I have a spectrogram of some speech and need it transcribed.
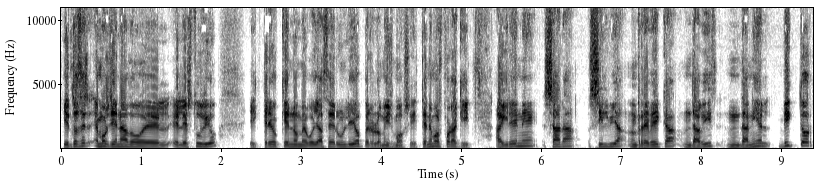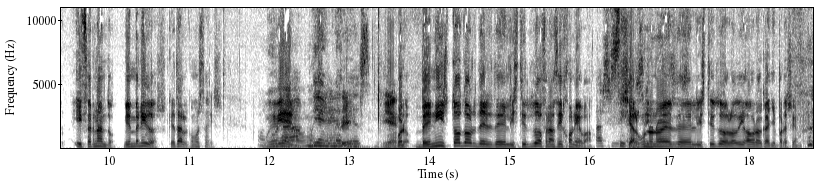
Y entonces hemos llenado el, el, estudio y creo que no me voy a hacer un lío, pero lo mismo sí. Tenemos por aquí a Irene, Sara, Silvia, Rebeca, David, Daniel, Víctor y Fernando. Bienvenidos. ¿Qué tal? ¿Cómo estáis? Muy bien. Bien, gracias. Bien. Bueno, venís todos desde el Instituto Francisco Nieva. Así si es. alguno Sí, no es sí, del sí. instituto, lo diga ahora calle para siempre.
